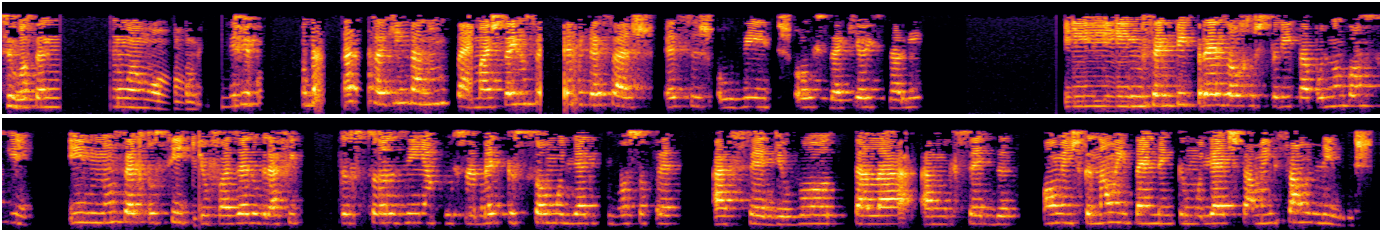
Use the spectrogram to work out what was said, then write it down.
se você não é um homem. Dificuldade aqui ainda não tem, mas tenho sempre essas, esses ouvidos, ou isso daqui, ou isso dali. E me senti presa ou restrita por não conseguir ir num certo sítio, fazer o grafite sozinha, por saber que sou mulher e que vou sofrer assédio. Vou estar lá à mercê de homens que não entendem que mulheres também são livres.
